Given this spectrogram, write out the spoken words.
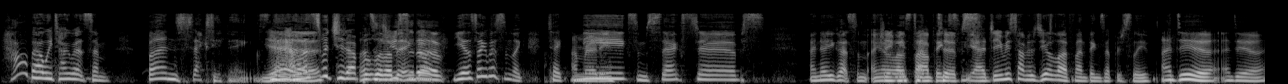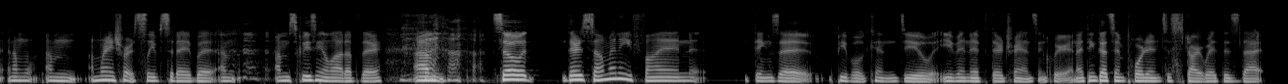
How about we talk about some fun, sexy things? Yeah. Now, let's switch it up Let's a little bit. it go- up. Yeah, let's talk about some like techniques, some sex tips. I know you got some. I know Jamie's top things. tips. Yeah, Jamie's top tips. You have a lot of fun things up your sleeve. I do, I do, and I'm I'm I'm wearing short sleeves today, but I'm I'm squeezing a lot up there. Um, so there's so many fun things that people can do, even if they're trans and queer, and I think that's important to start with. Is that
